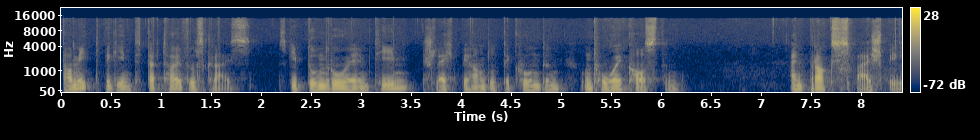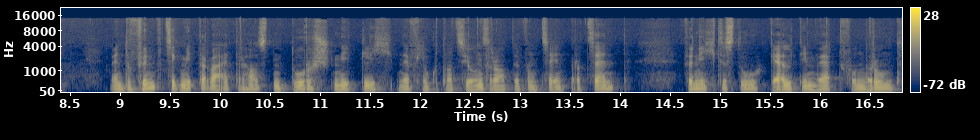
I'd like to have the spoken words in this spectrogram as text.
Damit beginnt der Teufelskreis. Es gibt Unruhe im Team, schlecht behandelte Kunden und hohe Kosten. Ein Praxisbeispiel. Wenn du 50 Mitarbeiter hast und durchschnittlich eine Fluktuationsrate von 10%, vernichtest du Geld im Wert von rund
